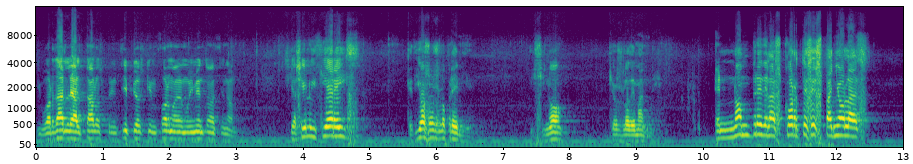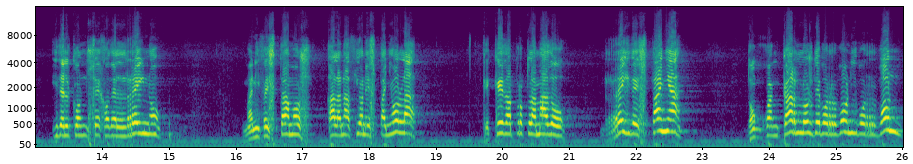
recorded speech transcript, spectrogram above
y guardar lealtad a los principios que informan el movimiento nacional. Si así lo hiciereis, que Dios os lo premie, y si no, que os lo demande. En nombre de las Cortes Españolas y del Consejo del Reino, manifestamos a la nación española que queda proclamado Rey de España, don Juan Carlos de Borbón y Borbón,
